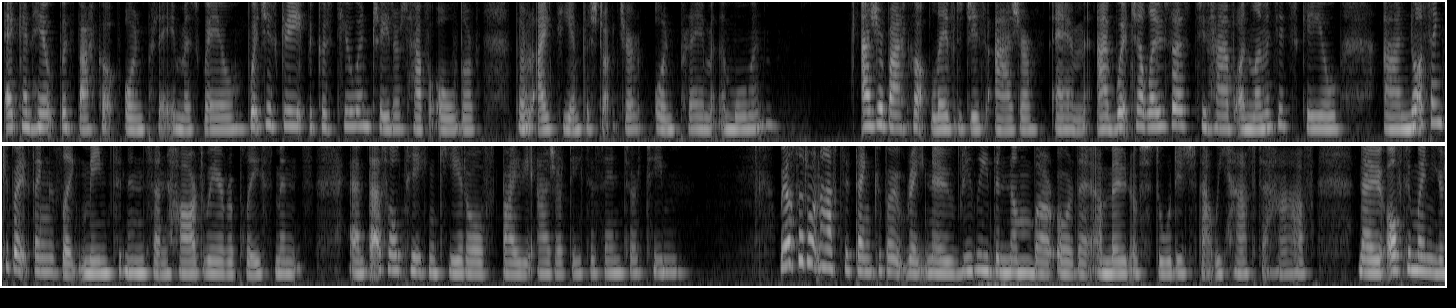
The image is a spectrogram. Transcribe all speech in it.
it can help with backup on-prem as well, which is great because Tailwind traders have all their, their IT infrastructure on-prem at the moment. Azure Backup leverages Azure, um, which allows us to have unlimited scale and not think about things like maintenance and hardware replacements. Um, that's all taken care of by the Azure Data Center team. We also don't have to think about right now really the number or the amount of storage that we have to have. Now, often when you're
